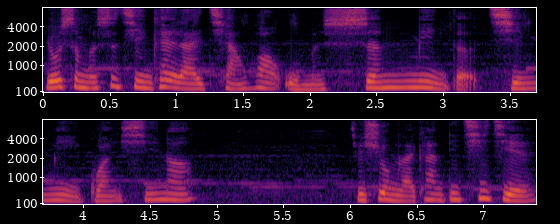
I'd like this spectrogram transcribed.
有什么事情可以来强化我们生命的亲密关系呢？继续，我们来看第七节：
